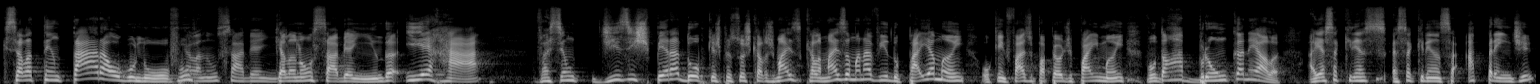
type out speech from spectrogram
Que se ela tentar algo novo. Que ela não sabe ainda. Que ela não sabe ainda e errar, vai ser um desesperador, porque as pessoas que, elas mais, que ela mais ama na vida, o pai e a mãe, ou quem faz o papel de pai e mãe, vão dar uma bronca nela. Aí essa criança, essa criança aprende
